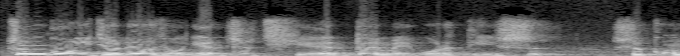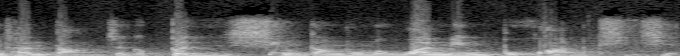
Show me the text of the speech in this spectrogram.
中共一九六九年之前对美国的敌视。是共产党这个本性当中的顽冥不化的体现。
